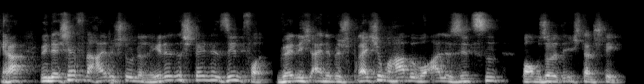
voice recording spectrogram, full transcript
Ja, wenn der Chef eine halbe Stunde redet, ist Stellen sinnvoll. Wenn ich eine Besprechung habe, wo alle sitzen, warum sollte ich dann stehen?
